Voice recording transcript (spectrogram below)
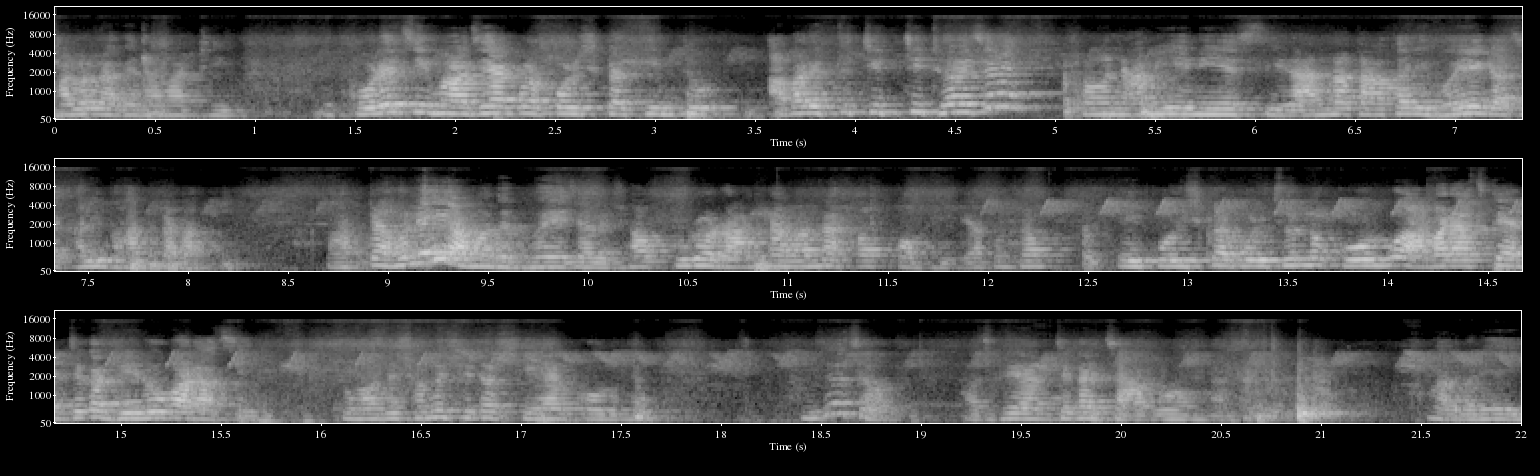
ভালো লাগে না আমার ঠিক। করেছি মাঝে একবার পরিষ্কার কিন্তু আবার একটু চিটচিট হয়েছে সঙ্গে নামিয়ে নিয়ে এসেছি। রান্না তাড়াতাড়ি হয়ে গেছে খালি ভাতটা বাকি। ভাতটা হলেই আমাদের হয়ে যাবে সব পুরো রান্না বান্না সব কমপ্লিট এখন সব এই পরিষ্কার পরিচ্ছন্ন করব আবার আজকে এক জায়গায় বেরোবার আছে। তোমাদের সঙ্গে সেটা শেয়ার করব। বুঝেছ? আজকে এক জায়গায় যাব আমরা। আবার এই।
